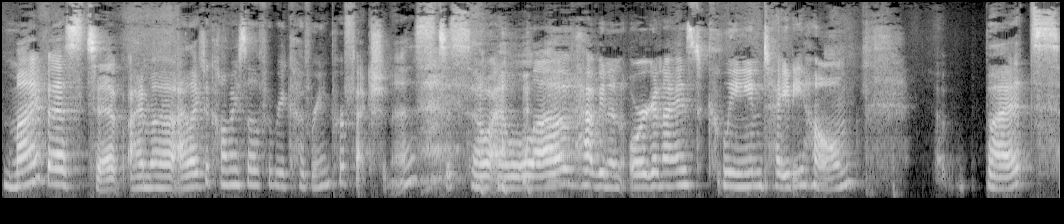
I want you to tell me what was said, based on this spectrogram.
My best tip, I'm a I like to call myself a recovering perfectionist. So I love having an organized, clean, tidy home. But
